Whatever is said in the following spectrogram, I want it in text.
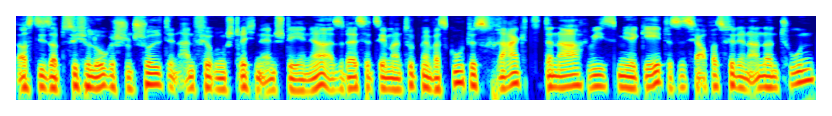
aus dieser psychologischen Schuld in Anführungsstrichen entstehen. Ja, also da ist jetzt jemand, tut mir was Gutes, fragt danach, wie es mir geht. Das ist ja auch was für den anderen tun.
